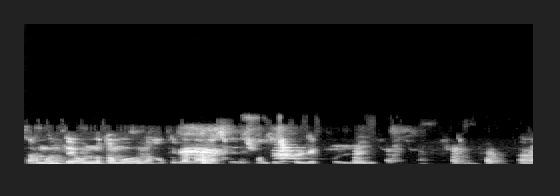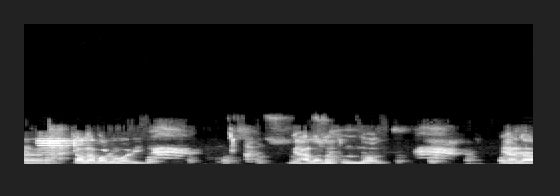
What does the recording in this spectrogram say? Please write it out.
তার মধ্যে অন্যতম হলো হাতিবাগান আছে সন্তোষপুর লেক পল্লী টালা বারোয়ারি, বেহালা নতুন দল, বেহালা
